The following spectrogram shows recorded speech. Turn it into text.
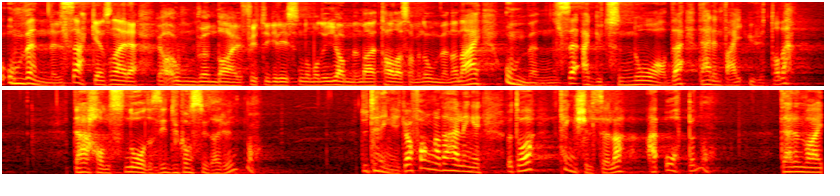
Og Omvendelse er ikke en sånn herre ja, omvend deg, fyttegrisen, nå må du jammen meg ta deg sammen og omvende. Nei, omvendelse er Guds nåde. Det er en vei ut av det. Det er Hans nåde som sier du kan snu deg rundt nå. Du trenger ikke å fange det her lenger. Vet du hva? Fengselscella er åpen nå. Det er en vei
